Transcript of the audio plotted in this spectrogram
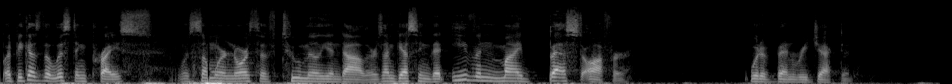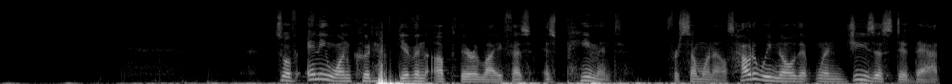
But because the listing price was somewhere north of $2 million, I'm guessing that even my best offer would have been rejected. So, if anyone could have given up their life as, as payment for someone else. How do we know that when Jesus did that,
